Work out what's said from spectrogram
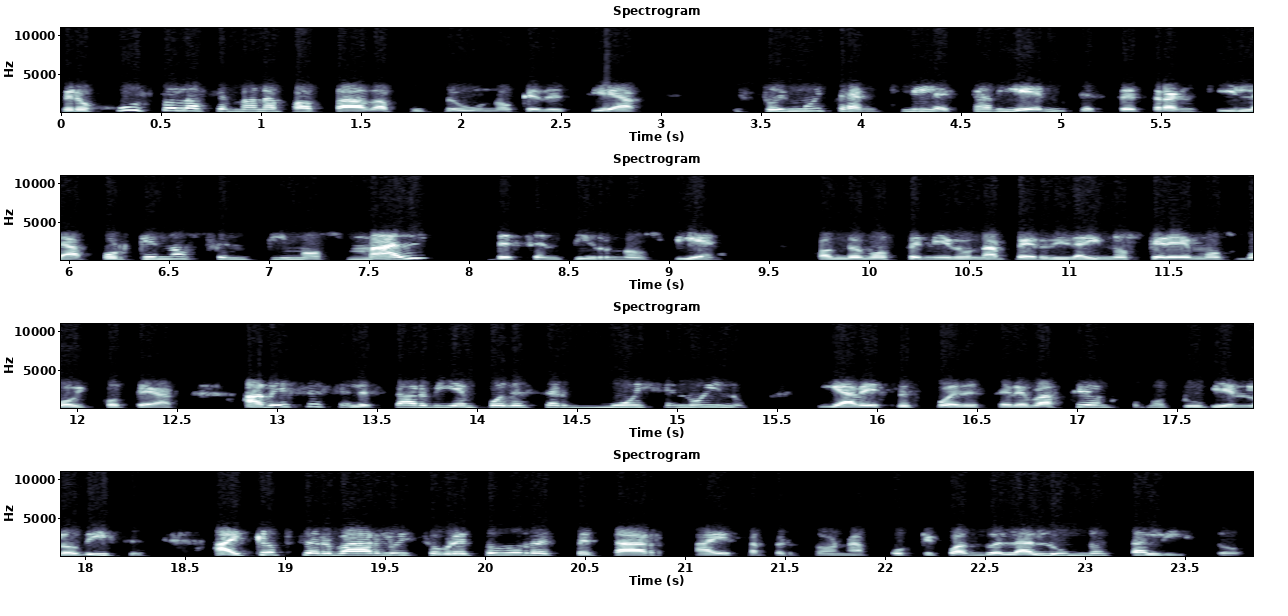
Pero justo la semana pasada puse uno que decía, estoy muy tranquila, está bien que esté tranquila, ¿por qué nos sentimos mal de sentirnos bien cuando hemos tenido una pérdida y nos queremos boicotear? A veces el estar bien puede ser muy genuino, y a veces puede ser evasión, como tú bien lo dices. Hay que observarlo y sobre todo respetar a esa persona, porque cuando el alumno está listo,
